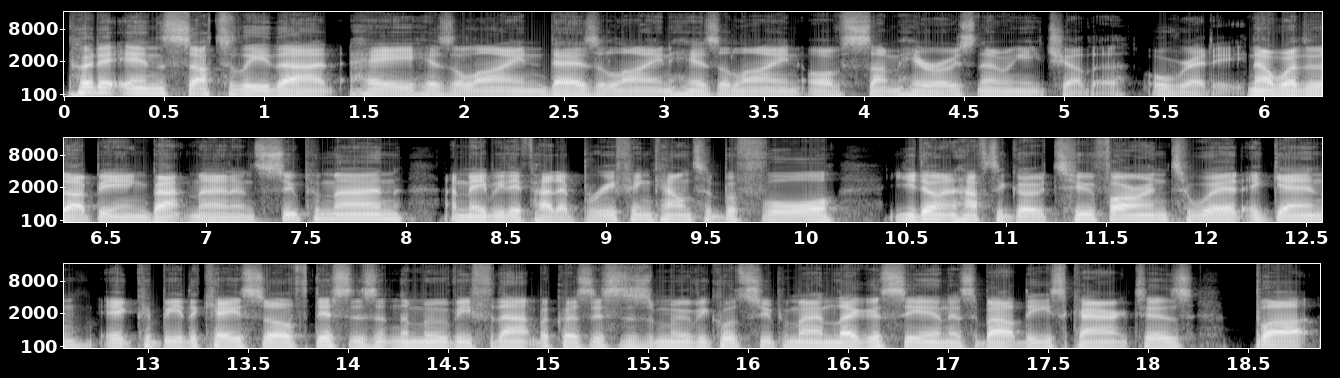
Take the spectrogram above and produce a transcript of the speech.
put it in subtly that, hey, here's a line, there's a line, here's a line of some heroes knowing each other already. Now, whether that being Batman and Superman, and maybe they've had a brief encounter before, you don't have to go too far into it. Again, it could be the case of this isn't the movie for that because this is a movie called Superman Legacy and it's about these characters, but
